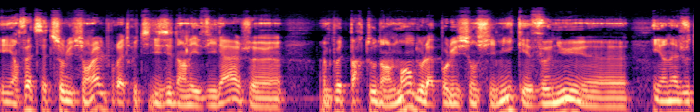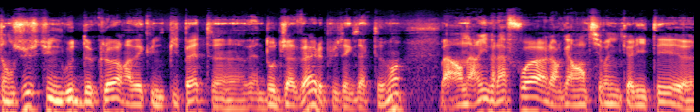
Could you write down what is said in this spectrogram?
Et en fait, cette solution-là, elle pourrait être utilisée dans les villages euh, un peu de partout dans le monde où la pollution chimique est venue. Euh, et en ajoutant juste une goutte de chlore avec une pipette d'eau de javel, plus exactement, bah, on arrive à la fois à leur garantir une qualité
